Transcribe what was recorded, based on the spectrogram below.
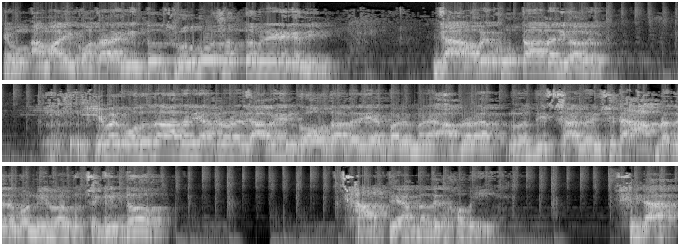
এবং আমার এই কথাটা কিন্তু ধ্রুব সত্য মেনে রেখে দিন। যা হবে খুব তাড়াতাড়ি হবে। এবার কত তাড়াতাড়ি আপনারা যাবেন, কত তাড়াতাড়ি এবার মানে আপনারা দেশ ছাড়বেন, সেটা আপনাদের উপর নির্ভর করছে। কিন্তু ছাড়তে আপনাদের হবেই। সেটা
